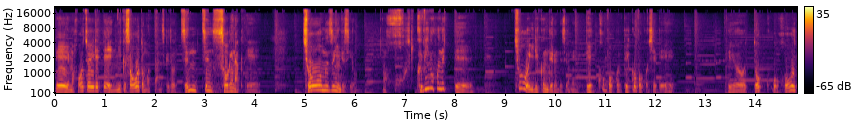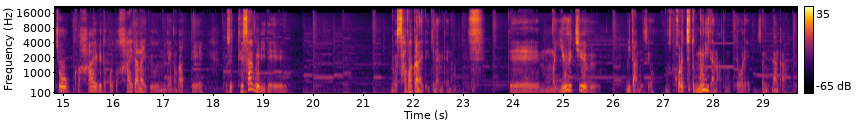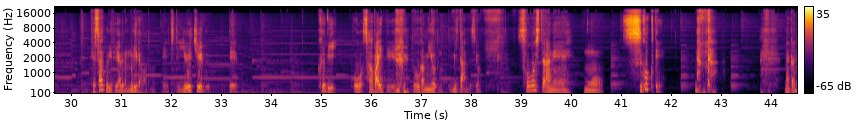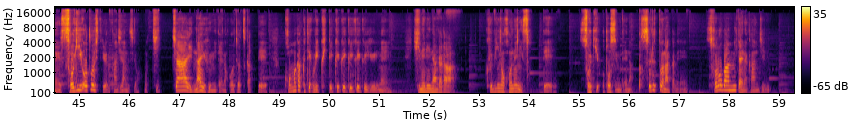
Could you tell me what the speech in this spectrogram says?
で、まあ、包丁入れて肉そごうと思ったんですけど、全然そげなくて、超むずいんですよ。首の骨って、超入り組んでるんですよね。でこぼこ、でこぼこしてて、で、どこ、包丁が入るところと入らない部分みたいなのがあって、それ手探りでさばかないといけないみたいな。で、まあ、YouTube 見たんですよ。これちょっと無理だなと思って、俺。そのなんか、手探りでやるの無理だわと思って、ちょっと YouTube で首をさばいている 動画見ようと思って見たんですよ。そうしたらね、もう、すごくて、なんかなんかね、そぎ落としてるような感じなんですよ。もうちっちゃいナイフみたいな包丁を使って、細かく手首クイクイクイクイクイクイクイね、ひねりながら、首の骨に沿って、削ぎ落とすみたいな。するとなんかね、そろばんみたいな感じ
